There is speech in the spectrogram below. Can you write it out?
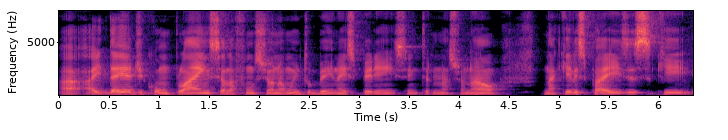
a, a ideia de compliance ela funciona muito bem na experiência internacional naqueles países que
